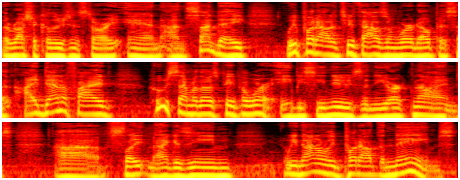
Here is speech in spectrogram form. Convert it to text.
the Russia collusion story. And on Sunday, we put out a 2,000 word opus that identified who some of those people were ABC News, the New York Times, uh, Slate Magazine. We not only put out the names,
